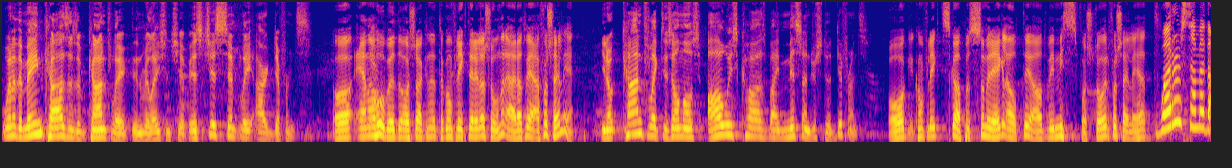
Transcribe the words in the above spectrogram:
one of the main causes of conflict in relationship is just simply our difference. Og en av hovedårsakene til konflikt i relasjoner er at vi er forskjellige. You know, conflict is almost always caused by misunderstood difference. Og konflikt skapes som regel alltid av at vi misforstår forskjellighet. What are some of the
